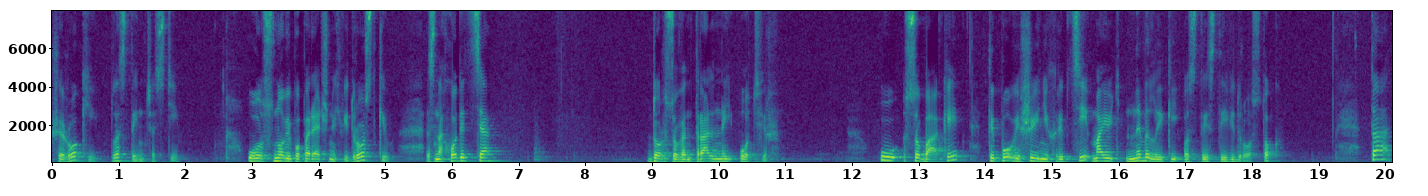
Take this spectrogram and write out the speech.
широкі, пластинчасті. У основі поперечних відростків знаходиться дорсовентральний отвір. У собаки типові шийні хребці мають невеликий остистий відросток та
